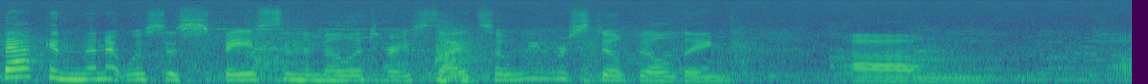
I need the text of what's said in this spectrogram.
back and then it was a space in the military side, so we were still building um, uh,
